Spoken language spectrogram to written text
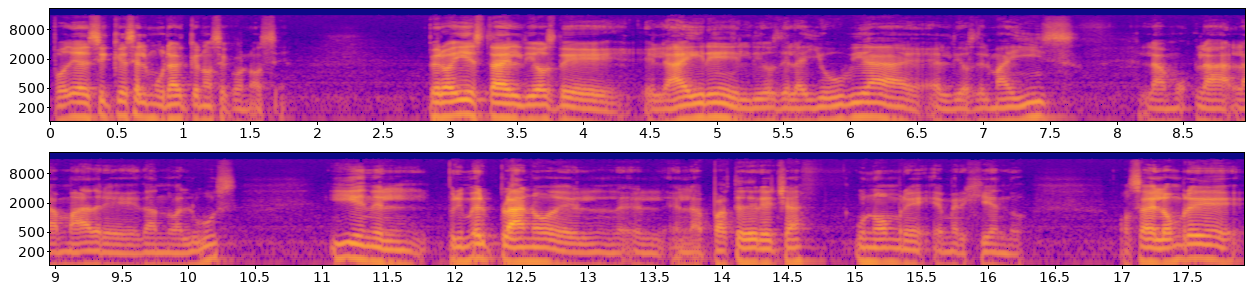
podría decir que es el mural que no se conoce. Pero ahí está el dios del el aire, el dios de la lluvia, el dios del maíz, la, la, madre dando a luz. Y en el primer plano, del, en la parte derecha, un hombre emergiendo. O sea, el hombre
